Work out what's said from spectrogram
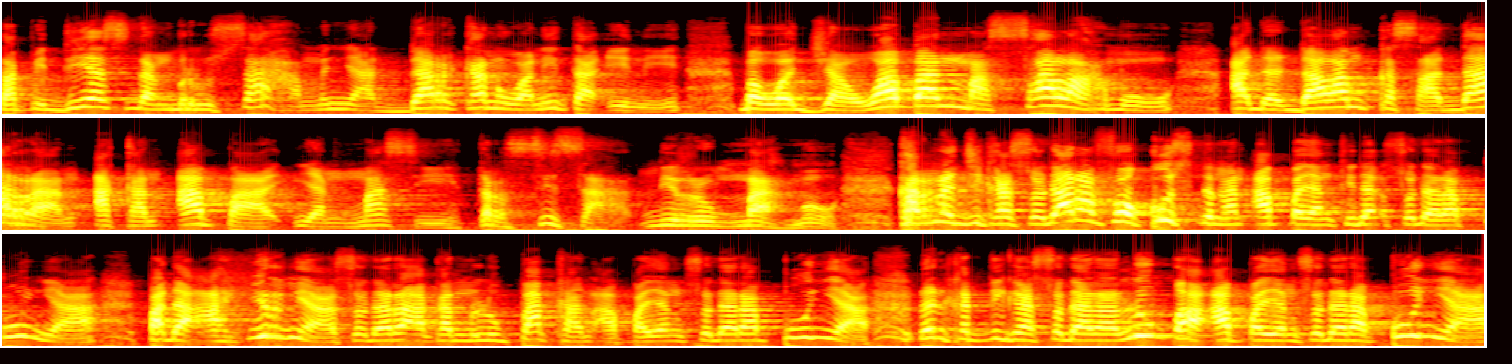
tapi dia sedang berusaha menyadarkan wanita ini bahwa jawaban masalahmu ada dalam kesadaran akan apa yang masih tersisa di rumahmu. Karena jika saudara fokus dengan apa yang tidak saudara punya, pada akhirnya saudara akan melupakan apa yang saudara punya. Dan ketika saudara lupa apa yang saudara punya,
